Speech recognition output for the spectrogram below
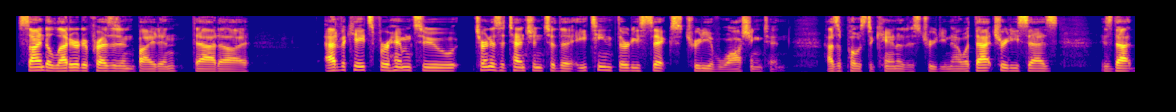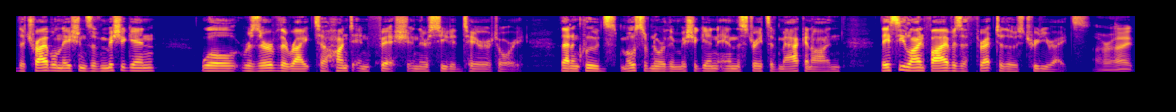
signed a letter to President Biden that uh, advocates for him to turn his attention to the 1836 Treaty of Washington as opposed to Canada's treaty. Now, what that treaty says is that the tribal nations of Michigan will reserve the right to hunt and fish in their ceded territory. That includes most of northern Michigan and the Straits of Mackinac. And they see Line 5 as a threat to those treaty rights. All right.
